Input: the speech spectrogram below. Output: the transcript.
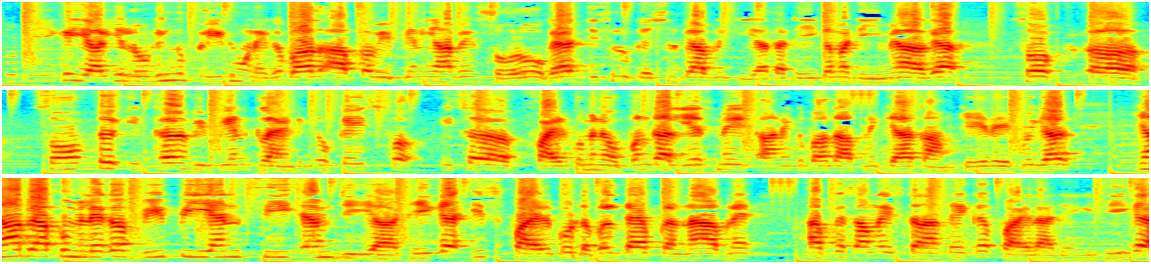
तो ठीक है यार, ये लोडिंग कंप्लीट होने के बाद आपका वीपीएन यहाँ पे इंस्टॉल हो गया। जिस लोकेशन पे आपने किया था, ठीक है, मैं डी में आ गया। Soft soft ether VPN client okay इस इस फ़ाइल को मैंने ओपन कर लिया। इसमें आने के बाद आपने क्या काम किया, ये देख लो यार। यहाँ पे आपको मिलेगा VPN CMGR ठीक है। इस फ़ाइल को डबल टैप करना है आपने। आपके सामने इस तरह से एक फ़ाइल आ जाएगी, ठीक है।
